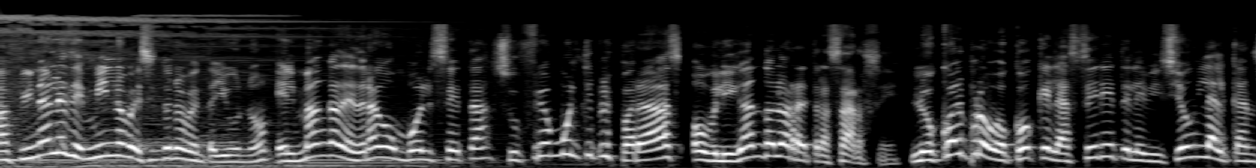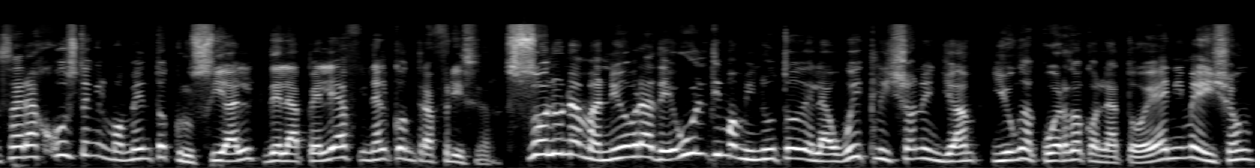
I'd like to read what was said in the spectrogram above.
545. A finales de 1991, el manga de Dragon Ball Z sufrió múltiples paradas obligándolo a retrasarse, lo cual provocó que la serie de televisión la alcanzara justo en el momento crucial de la pelea final contra Freezer. Solo una maniobra de último minuto de la Weekly Shonen Jump y un acuerdo con la Toei Animation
